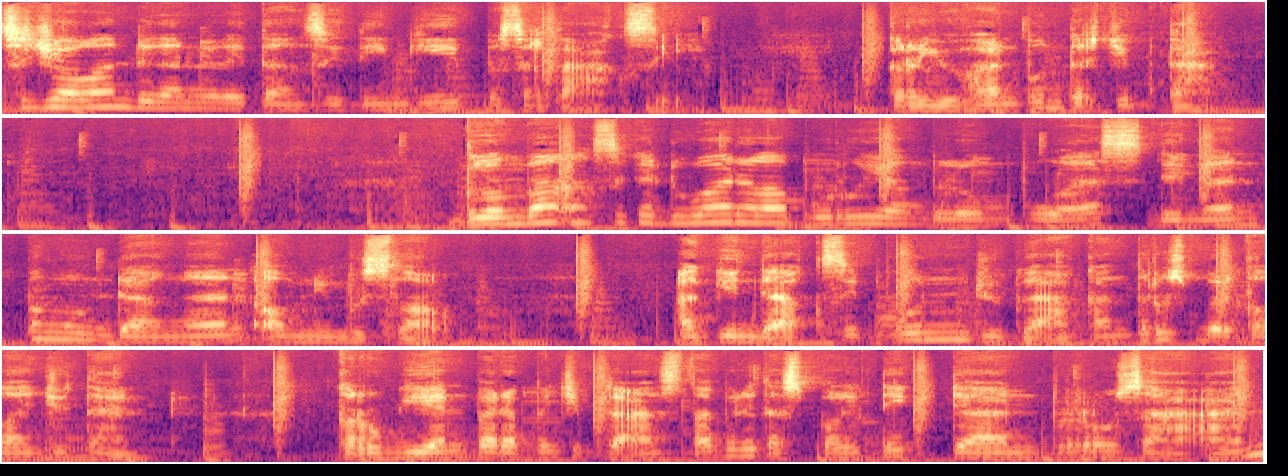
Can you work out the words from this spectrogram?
sejalan dengan militansi tinggi peserta aksi. Keriuhan pun tercipta. Gelombang aksi kedua adalah buruh yang belum puas dengan pengundangan Omnibus Law. Agenda aksi pun juga akan terus berkelanjutan. Kerugian pada penciptaan stabilitas politik dan perusahaan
